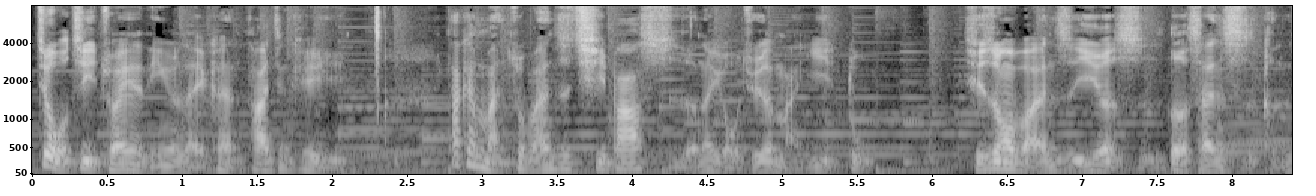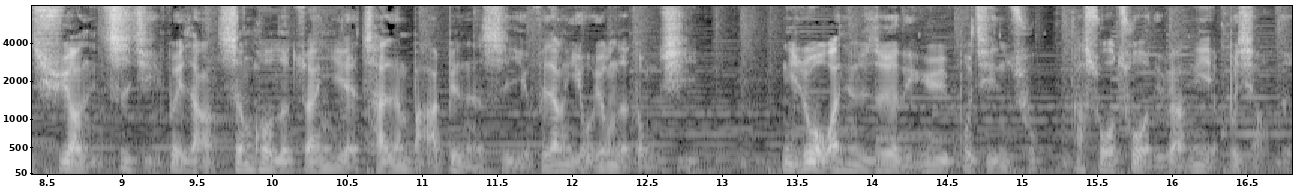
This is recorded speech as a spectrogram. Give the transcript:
就我自己专业领域来看，它已经可以 大概满足百分之七八十的那个我觉得满意度，其中有百分之一二十、二三十可能需要你自己非常深厚的专业才能把它变成是一个非常有用的东西。你如果完全对这个领域不清楚，他说错的地方你也不晓得。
